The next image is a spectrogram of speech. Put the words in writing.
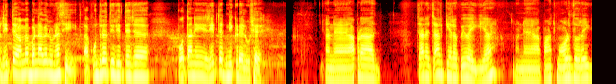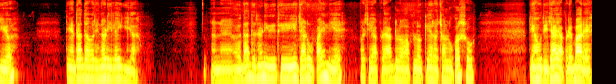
રીતે અમે બનાવેલું નથી. આ કુદરતી રીતે જ પોતાની રીતે જ નીકળેલું છે. અને આપણા ચારે ચાર કેરા પીવાઈ ગયા અને આ પાંચમો અડધો રહી ગયો. ત્યાં દાદાવરી નળી લઈ ગયા. અને હવે દાદા નળીથી એ ઝાડું પાઈ લઈએ પછી આપણે આગલો આપલો કેરો ચાલુ કરશું. ત્યાં સુધી જાય આપણે બારે.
